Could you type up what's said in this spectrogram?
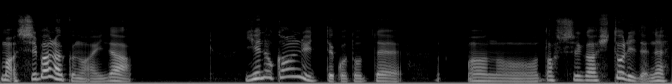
まあしばらくの間家の管理ってことであの私が一人でね、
